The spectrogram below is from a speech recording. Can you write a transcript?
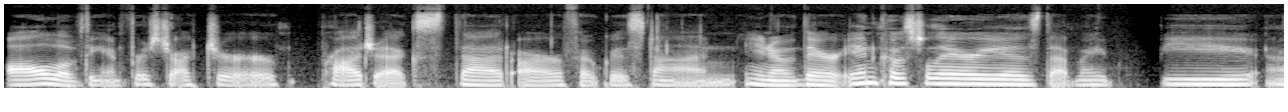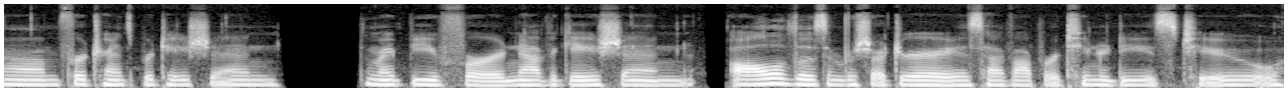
all of the infrastructure projects that are focused on, you know, they're in coastal areas that might be um, for transportation, that might be for navigation. All of those infrastructure areas have opportunities to,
